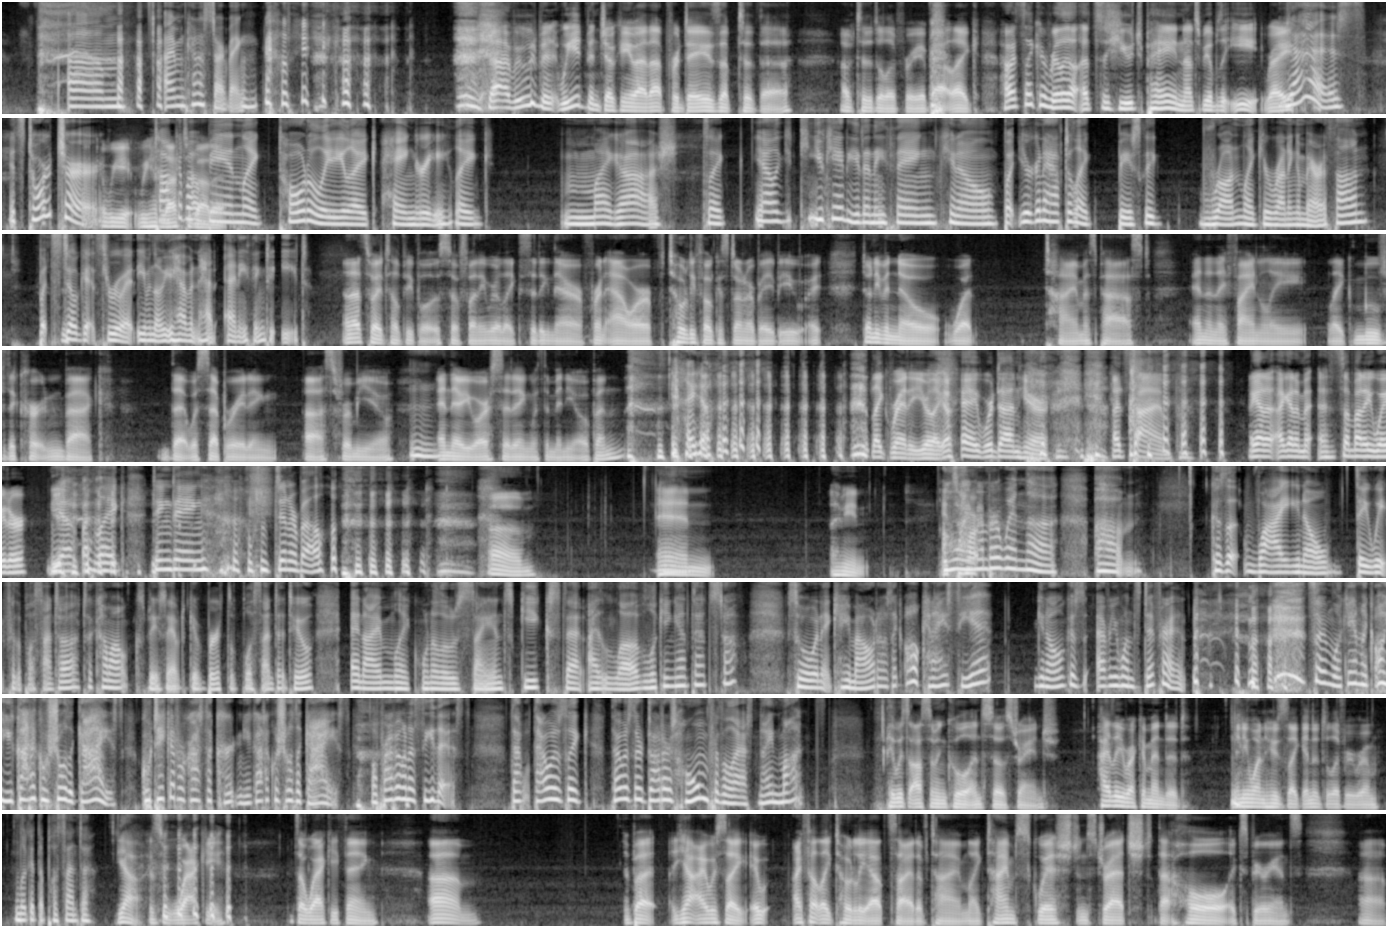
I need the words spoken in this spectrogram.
um i'm kind of starving yeah, we would been we had been joking about that for days up to the up to the delivery about like how it's like a really it's a huge pain not to be able to eat, right? yes it's torture We we had talk about, about, it. being like totally like hangry like my gosh it's like yeah like, you you can't eat anything you know but you're gonna have to like basically run like you're running a marathon but still get through it even though you haven't had anything to eat And that's why I tell people it was so funny. We're like sitting there for an hour, totally focused on our baby. I don't even know what time has passed, and then they finally like move the curtain back that was separating us from you, Mm. and there you are sitting with the menu open, I know. like ready. You're like, okay, we're done here. it's time. I gotta, I gotta. uh, Somebody, waiter. yep. I'm like, ding ding, dinner bell. Um, and I mean, it's oh, I remember when the, um, because uh, why you know they wait for the placenta to come out because basically I have to give birth to the placenta too, and I'm like one of those science geeks that I love looking at that stuff. So when it came out, I was like, oh, can I see it? You know, because everyone's different. so I'm looking. I'm like, oh, you gotta go show the guys. Go take it across the curtain. You gotta go show the guys. They'll probably want to see this. That that was like that was their daughter's home for the last nine months. It was awesome and cool and so strange. Highly recommended. Anyone who's like in a delivery room. Look at the placenta. Yeah, it's wacky. it's a wacky thing. Um but yeah, I was like it, I felt like totally outside of time. Like time squished and stretched that whole experience. Uh,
